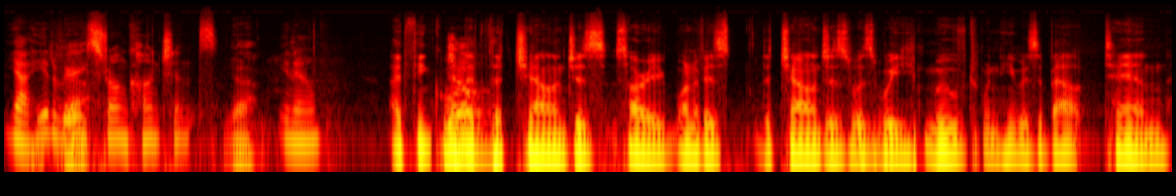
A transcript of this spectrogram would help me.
Yeah, he had a very Yeah. strong conscience. Yeah. You know, I think one So- of the challenges, sorry, one of his the challenges was we moved when he was about 10,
